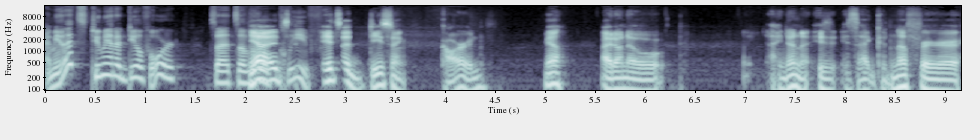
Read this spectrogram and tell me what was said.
I mean, that's two mana deal four. So that's a little Yeah, it's cleave. it's a decent card. Yeah, I don't know. I don't know. Is is that good enough for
